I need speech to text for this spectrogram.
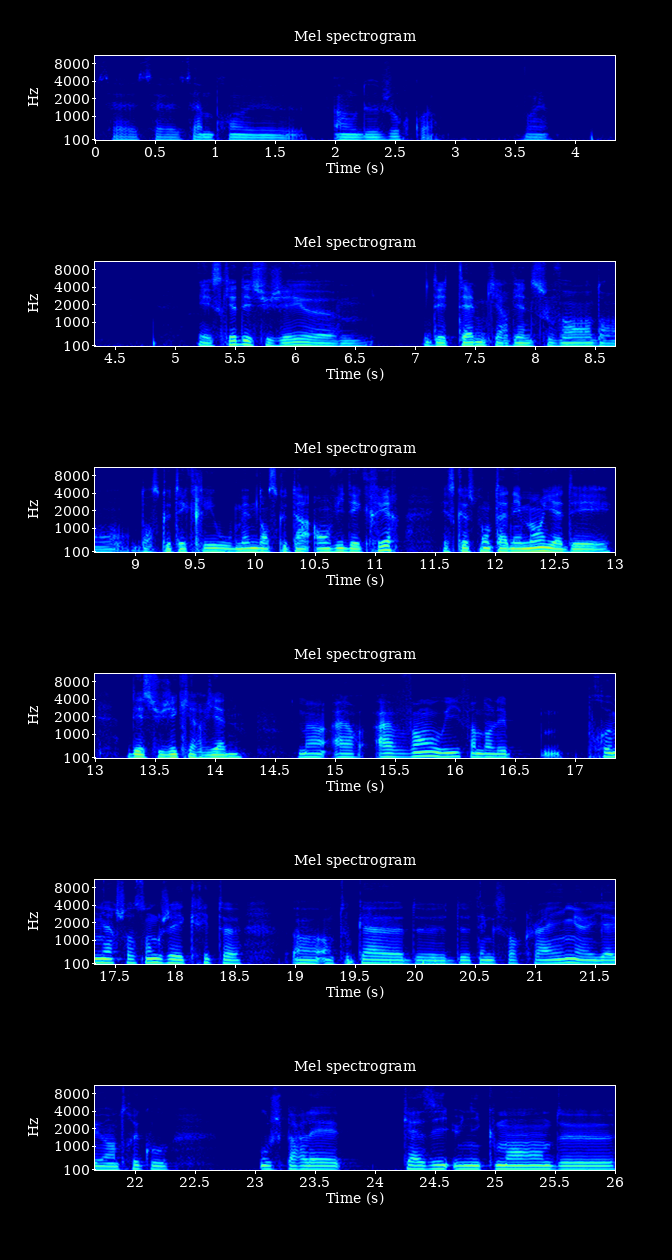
ça, ça, me prend un ou deux jours, quoi. Voilà. Est-ce qu'il y a des sujets, euh, des thèmes qui reviennent souvent dans, dans ce que tu écris ou même dans ce que tu as envie d'écrire? Est-ce que spontanément, il y a des, des sujets qui reviennent? Ben, Alors, avant, oui, enfin, dans les premières chansons que j'ai écrites, euh, en, tout cas euh, de, Thanks for Crying, il y a eu un truc où, où je parlais quasi uniquement de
